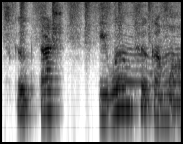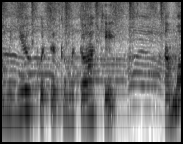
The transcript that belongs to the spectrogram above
Skuk tash i wum tuka mo am yu kutuka matoaki amo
